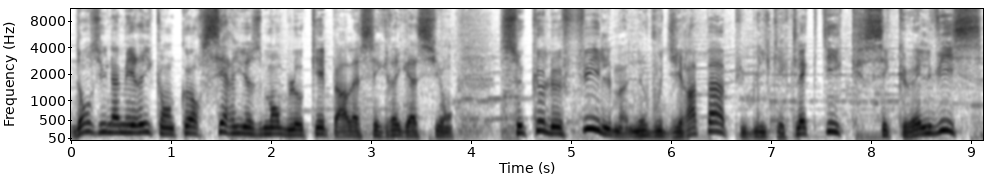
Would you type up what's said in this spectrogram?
dans une Amérique encore sérieusement bloquée par la ségrégation. Ce que le film ne vous dira pas, public éclectique, c'est que Elvis,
